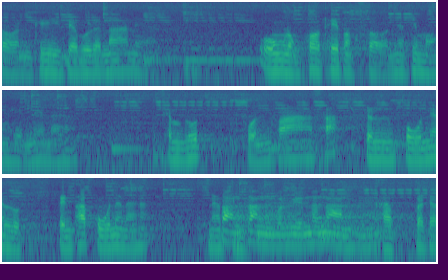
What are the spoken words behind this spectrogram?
ก่อนที่จะบูรณะเนี่ย องค์หลวงพ่อเทพอักษรเนี่ยที่มองเห็นเนี่ยนะชำรุดฝนฟ้าซะจนปูนเนี่ยหลุดเป็นผ้าปูนนะนะฮะนะตั้งตั้งบริเวณด้านหน้านี่ใช่ไหมครับ ก็จะ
